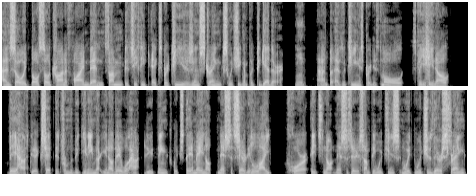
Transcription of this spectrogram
And so it's also trying to find then some specific expertise and strengths which you can put together. Mm. And, but as the team is pretty small, you know, they have to accept it from the beginning that, you know, they will have to do things which they may not necessarily like, or it's not necessarily something which is, which, which is their strength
